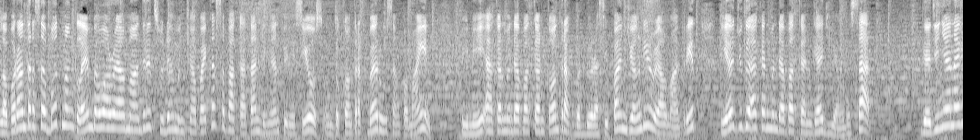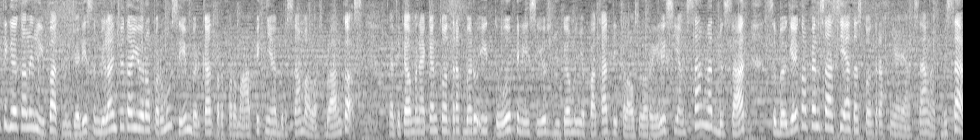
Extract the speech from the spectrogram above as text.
Laporan tersebut mengklaim bahwa Real Madrid sudah mencapai kesepakatan dengan Vinicius untuk kontrak baru sang pemain. Vini akan mendapatkan kontrak berdurasi panjang di Real Madrid, ia juga akan mendapatkan gaji yang besar. Gajinya naik tiga kali lipat menjadi 9 juta euro per musim berkat performa apiknya bersama Los Blancos. Ketika menaikkan kontrak baru itu, Vinicius juga menyepakati klausul rilis yang sangat besar sebagai kompensasi atas kontraknya yang sangat besar.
